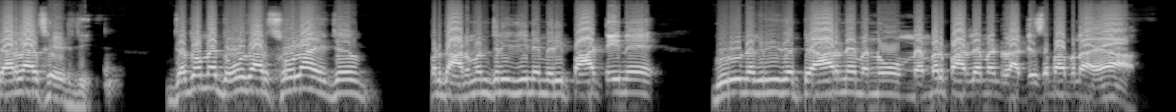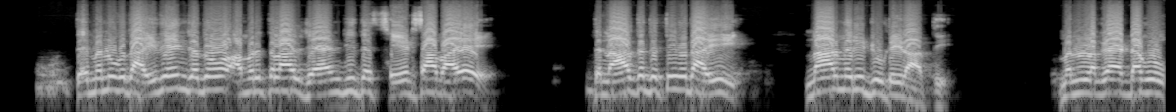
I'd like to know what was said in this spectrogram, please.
ਪਿਆਰਲਾਲ ਸੇਠ ਜੀ। ਜਦੋਂ ਮੈਂ 2016 ਵਿੱਚ ਪ੍ਰਧਾਨ ਮੰਤਰੀ ਜੀ ਨੇ ਮੇਰੀ ਪਾਰਟੀ ਨੇ ਗੁਰੂ ਨਗਰੀ ਦੇ ਪਿਆਰ ਨੇ ਮੈਨੂੰ ਮੈਂਬਰ ਪਾਰਲੀਮੈਂਟ ਰਾਜ ਸਭਾ ਬਣਾਇਆ ਤੇ ਮੈਨੂੰ ਵਧਾਈ ਦੇਣ ਜਦੋਂ ਅੰਮ੍ਰਿਤਲਾਲ ਜੈਨ ਜੀ ਤੇ ਸੇਠ ਸਾਹਿਬ ਆਏ ਤੇ ਨਾਲ ਤੇ ਦਿੱਤੀ ਵਧਾਈ, ਨਾਲ ਮੇਰੀ ਡਿਊਟੀ ਲਾਤੀ। ਮੈਨੂੰ ਲੱਗਾ ਐਡਾ ਕੋ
